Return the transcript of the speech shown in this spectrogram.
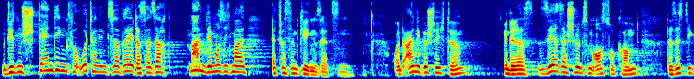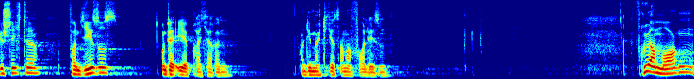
mit diesem ständigen Verurteilen in dieser Welt, dass er sagt, Mann, dem muss ich mal etwas entgegensetzen. Und eine Geschichte, in der das sehr, sehr schön zum Ausdruck kommt, das ist die Geschichte von Jesus und der Ehebrecherin. Und die möchte ich jetzt einmal vorlesen. Früh am Morgen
